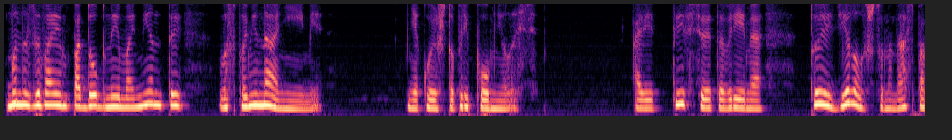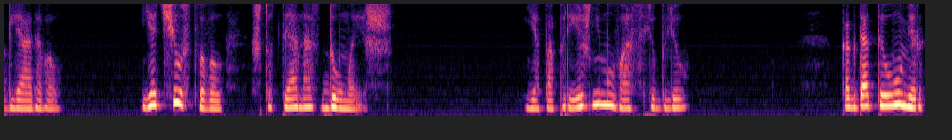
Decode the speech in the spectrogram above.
Мы называем подобные моменты воспоминаниями. Мне кое-что припомнилось. А ведь ты все это время то и делал, что на нас поглядывал. Я чувствовал, что ты о нас думаешь. Я по-прежнему вас люблю. Когда ты умер,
